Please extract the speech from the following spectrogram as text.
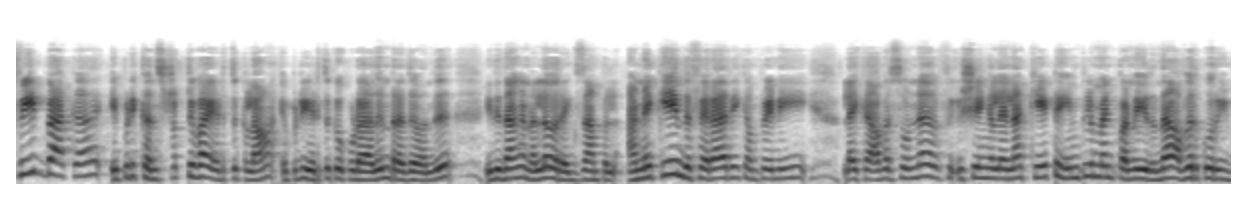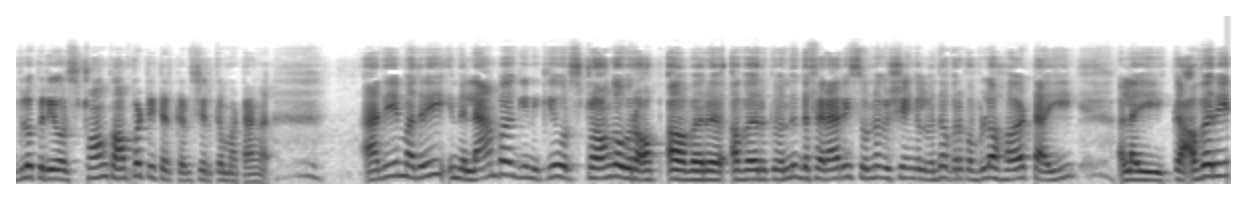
ஃபீட்பேக்கை எப்படி கன்ஸ்ட்ரக்டிவாக எடுத்துக்கலாம் எப்படி எடுத்துக்கக்கூடாதுன்றது வந்து இதுதாங்க நல்ல ஒரு எக்ஸாம்பிள் அன்னைக்கே இந்த ஃபெராரி கம்பெனி லைக் அவர் சொன்ன விஷயங்கள் எல்லாம் கேட்டு இம்ப்ளிமெண்ட் பண்ணியிருந்தால் அவருக்கு ஒரு இவ்வளோ பெரிய ஒரு ஸ்ட்ராங் காம்படிட்டர் கிடச்சிருக்க மாட்டாங்க. அதே மாதிரி இந்த லேம்பர்கினிக்கு ஒரு ஸ்ட்ராங்காக ஒரு ஆப் அவர் அவருக்கு வந்து இந்த ஃபெராரி சொன்ன விஷயங்கள் வந்து அவருக்கு அவ்வளோ ஹர்ட் ஆகி லைக் அவரே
